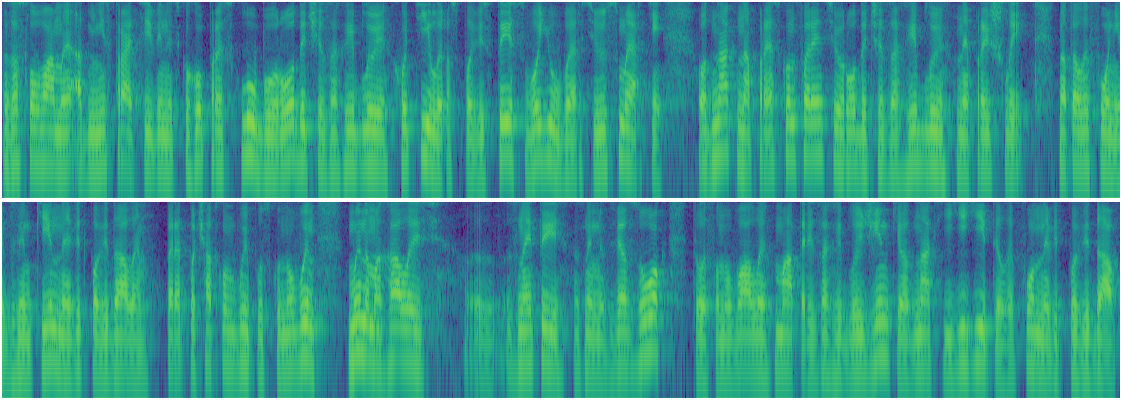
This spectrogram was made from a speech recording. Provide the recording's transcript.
За словами адміністрації Вінницького прес-клубу, родичі загиблої хотіли розповісти свою версію смерті. Однак на прес-конференцію родичі загиблої не прийшли. На телефоні дзвінки не відповідали. Перед початком випуску новин ми намагались е, знайти з ними зв'язок. Телефонували матері загиблої жінки, однак її телефон не відповідав.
